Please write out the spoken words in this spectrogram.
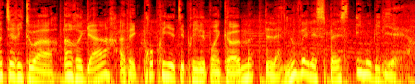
Un territoire, un regard avec propriétéprivé.com, la nouvelle espèce immobilière.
